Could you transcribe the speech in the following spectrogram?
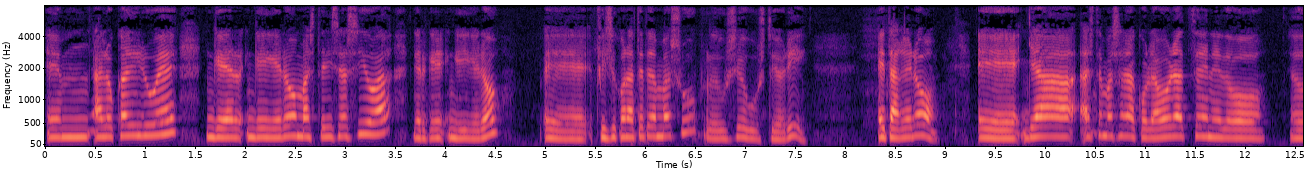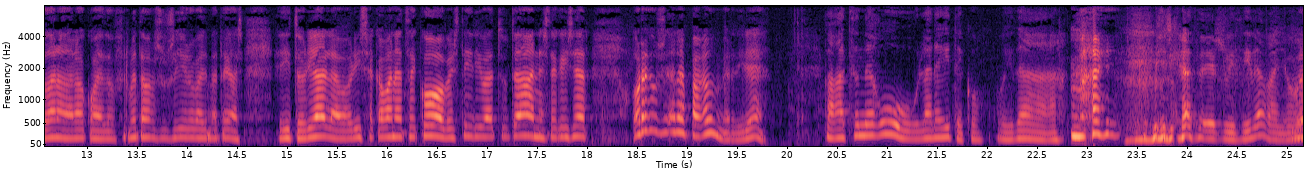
em, alokadirue, ger, gehi gero masterizazioa, ger, gehi gero e, fizikoan atetan bazu, produkzio guzti hori. Eta gero, e, ja, azten basara kolaboratzen edo edo dana dalakoa, edo firmeta bazu zeiero bat bategaz, editoriala, hori sakabanatzeko, beste hiri batzutan, ez da kezar, horrek guzti dana pagaun behar dire. Pagatzen dugu lan egiteko, hoi da Bai. pixkat de suicida, baina Bai.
